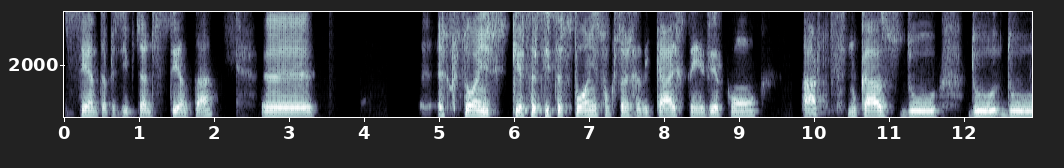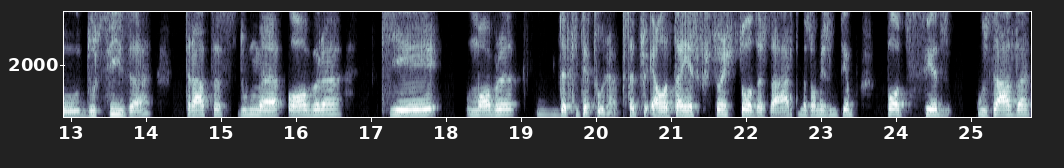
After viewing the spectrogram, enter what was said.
60, princípio dos anos 70, eh, as questões que estes artistas põem são questões radicais que têm a ver com arte. No caso do, do, do, do CISA, trata-se de uma obra que é uma obra de arquitetura. Portanto, ela tem as questões todas da arte, mas ao mesmo tempo pode ser usada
